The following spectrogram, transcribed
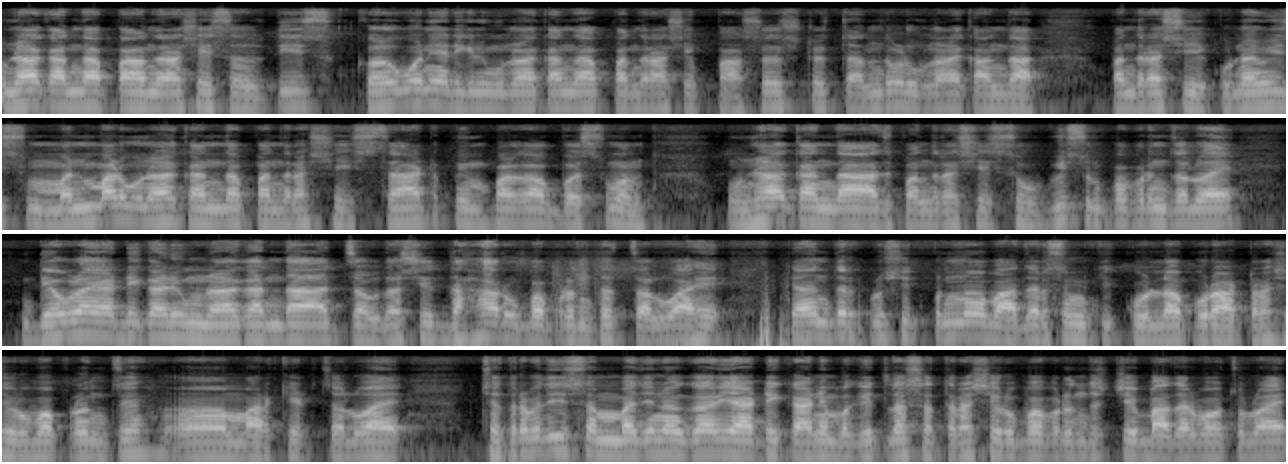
उन्हाळ कांदा पंधराशे सदतीस कळवण या ठिकाणी उन्हाळा कांदा पंधराशे पासष्ट चांदोड उन्हाळा कांदा पंधराशे एकोणावीस मनमाड उन्हाळा कांदा पंधराशे साठ पिंपळगाव बसवंत उन्हाळा कांदा आज पंधराशे सव्वीस रुपयापर्यंत चालू आहे. देवळा या ठिकाणी उन्हाळा कांदा आज चौदाशे दहा रुपयापर्यंत चालू आहे. त्यानंतर कृषी उत्पन्न बाजार समिती कोल्हापूर अठराशे रुपयापर्यंतचे मार्केट चालू आहे. छत्रपती संभाजीनगर या ठिकाणी बघितलं सतराशे रुपयापर्यंतचे बाजारभाव चालू आहे.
